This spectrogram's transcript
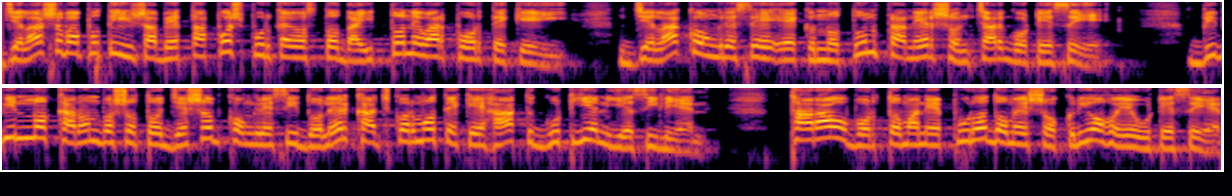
জেলা সভাপতি হিসাবে তাপস পুরকায়স্ত দায়িত্ব নেওয়ার পর থেকেই জেলা কংগ্রেসে এক নতুন প্রাণের সঞ্চার ঘটেছে। বিভিন্ন কারণবশত যেসব কংগ্রেসি দলের কাজকর্ম থেকে হাত গুটিয়ে নিয়েছিলেন, তারাও বর্তমানে পুরোদমে সক্রিয় হয়ে উঠেছেন।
